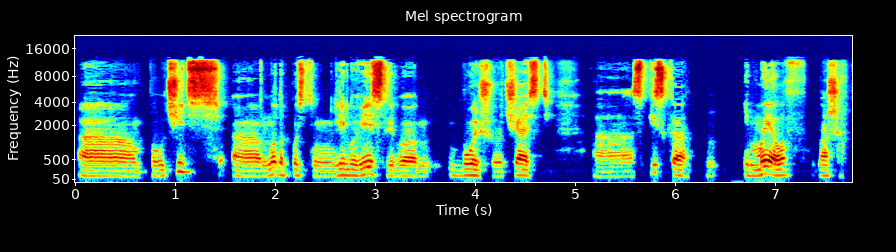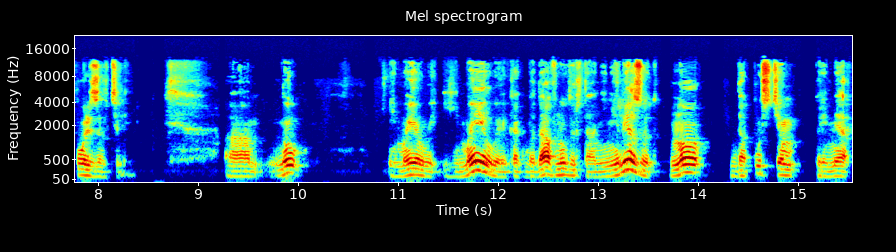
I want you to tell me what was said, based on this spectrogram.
получить, ну, допустим, либо весь, либо большую часть списка имейлов наших пользователей. Ну, имейлы и имейлы, как бы, да, внутрь-то они не лезут, но, допустим, пример.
